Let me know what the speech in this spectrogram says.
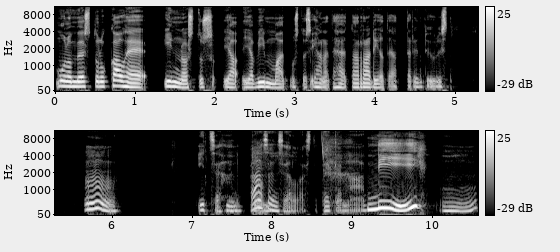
mulla on myös tullut kauhea innostus ja, ja vimma, että musta olisi ihana tehdä jotain radioteatterin tyylistä. Mm. Itsehän Nyt pääsen sellaista tekemään. Niin. Mm.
